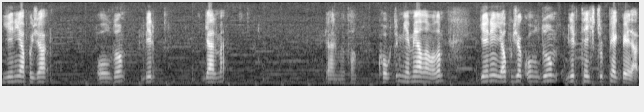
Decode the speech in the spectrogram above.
yeni yapacak olduğum gelme. Gelmiyor tam korktum yemeği alamadım. Yeni yapacak olduğum bir texture pack beyler.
